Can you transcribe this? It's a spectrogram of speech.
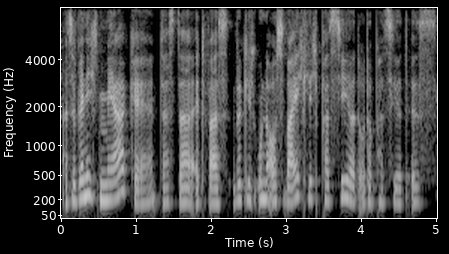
Also wenn ich merke, dass da etwas wirklich unausweichlich passiert oder passiert ist,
